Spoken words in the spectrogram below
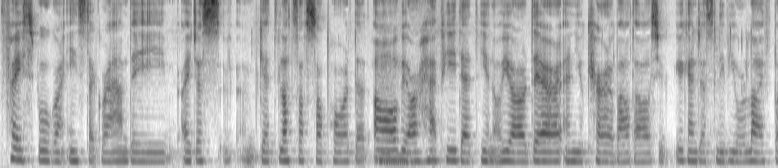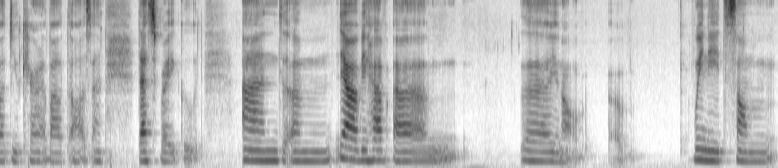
Facebook or Instagram, they I just um, get lots of support that oh mm. we are happy that you know you are there and you care about us. You you can just live your life, but you care about us, and that's very good. And um, yeah, we have um, uh, you know. Uh, we need some.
